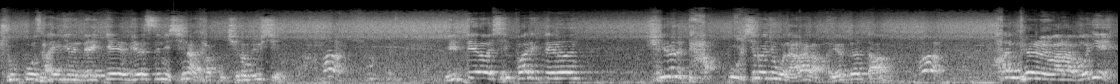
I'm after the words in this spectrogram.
죽고 살기는 내게 멸으니 신하 탁구 치러주시오. 이때여 18일 때는 휘를 탁구 치러주고 나라가 버렸다. 한편을 바라보니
